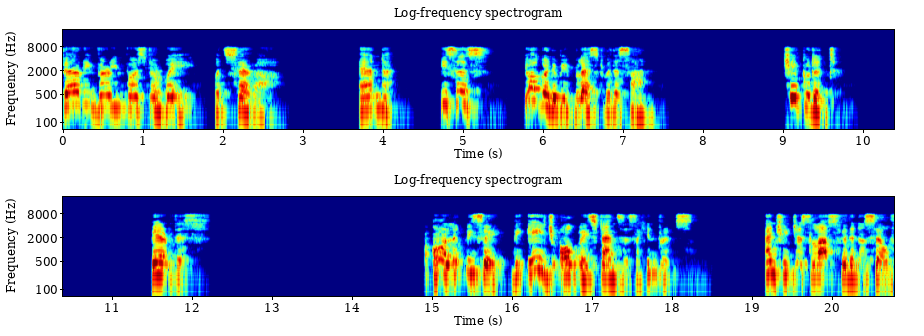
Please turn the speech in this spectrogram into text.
very, very personal way with Sarah. And He says, You're going to be blessed with a son. She couldn't bear this. Or let me say, the age always stands as a hindrance. And she just laughs within herself,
